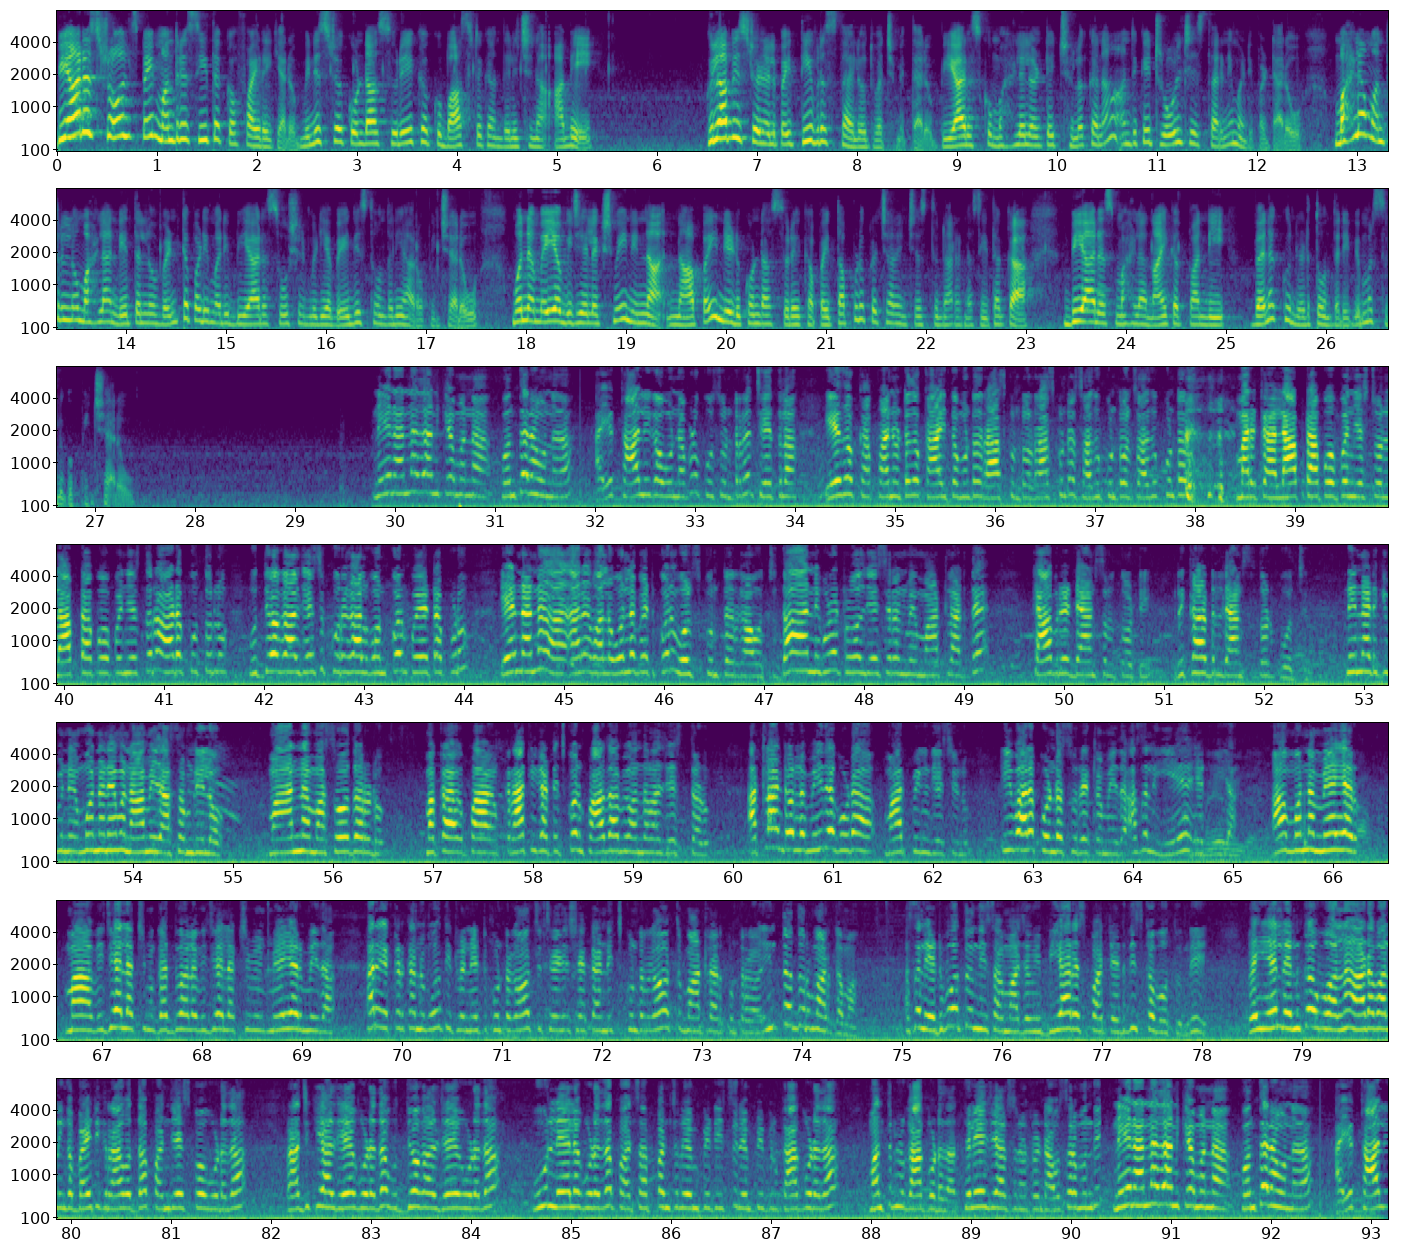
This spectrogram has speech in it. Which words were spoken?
BRS trolls పై మంత్రి Seethakka fire అయ్యారు. మినిస్టర్ కొండా సురేఖకు బాసటగా నిలిచిన ఆమె గులాబీ శ్రేణులపై తీవ్ర స్థాయిలో ధ్వజమెత్తారు. బీఆర్ఎస్కు మహిళలంటే చులకన అందుకే ట్రోల్ చేస్తారని మండిపడ్డారు. మహిళా మంత్రులను మహిళా నేతలను వెంటపడి మరి బీఆర్ఎస్ సోషల్ మీడియా వేధిస్తోందని ఆరోపించారు. మొన్న మేయర్ విజయలక్ష్మి నిన్న నాపై నేడు కొండా సురేఖపై తప్పుడు ప్రచారం చేస్తున్నారన్న సీతక్క బీఆర్ఎస్ మహిళా నాయకత్వాన్ని వెనక్కు నెడుతోందని విమర్శలు గుప్పించారు. నేను అన్నదానికి ఏమన్నా కొంతనే ఉన్నదా? అయ్యే ఖాళీగా ఉన్నప్పుడు కూర్చుంటారు చేతిలో ఏదో ఒక పని ఉంటుందో కాగితం ఉంటుందో రాసుకుంటారు రాసుకుంటారు చదువుకుంటారు చదువుకుంటారు. మరి కా- ల్యాప్టాప్ ఓపెన్ చేస్తారు ల్యాప్టాప్ ఓపెన్ చేస్తారు ఆడ కూతుర్లు ఉద్యోగాలు చేసి కూరగాయలు కొనుక్కొని పోయేటప్పుడు ఏంటన్నా అరే వాళ్ళ ఒళ్ళ పెట్టుకొని ఒలుసుకుంటారు కావచ్చు. దాన్ని కూడా ట్రోల్ చేశారని మేము మాట్లాడితే క్యాబరెట్ డ్యాన్సులతోటి రికార్డుల డాన్సులతోటి పోల్చింది. నిన్నటికి మొన్ననేమో నా మీద అసెంబ్లీలో మా అన్న మా సోదరుడు మాకు రాఖీ కట్టించుకొని పాదాభివందనాలు చేస్తాడు. అట్లాంటి వాళ్ళ మీద కూడా మార్పింగ్ చేసిండు. ఇవాళ కొండ సురేఖ మీద. అసలు ఏ మొన్న మేయర్ మా విజయలక్ష్మి గద్వాల విజయలక్ష్మి మేయర్ మీద. అరే ఎక్కడికన్నా పోతే ఇట్లా నెట్టుకుంటారు కావచ్చు సెకండ్ ఇచ్చుకుంటారు కావచ్చు మాట్లాడుకుంటారు కావచ్చు. ఇంత దుర్మార్గమా? అసలు ఎటు పోతుంది ఈ సమాజం? ఈ బీఆర్ఎస్ పార్టీ ఎటు తీసుకుపోతుంది? వెయ్యేళ్ళు వెనుక పోవాలన్నా ఆడవాళ్ళు ఇంకా బయటికి రావద్దా? పని చేసుకోకూడదా? రాజకీయాలు చేయకూడదా? ఉద్యోగాలు చేయకూడదా? ఊళ్ళు వేయకూడదా ప- సర్పంచులు ఎంపీటీసీలు ఎంపీపీలు కాకూడదా? మంత్రులు కాకూడదా? తెలియజేయాల్సినటువంటి అవసరం ఉంది. నేను అన్నదానికి ఏమన్నా పొంతన ఉన్నదా? అయ్యే ఖాళీ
